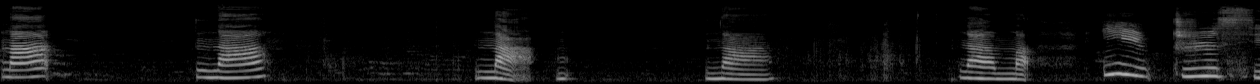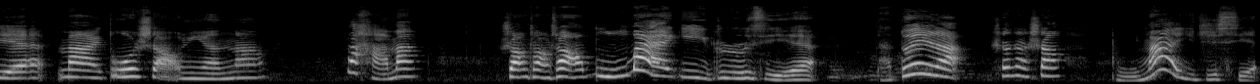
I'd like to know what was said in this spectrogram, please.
拿拿哪那那么一只鞋卖多少元呢？癞蛤蟆，商场上不卖一只鞋。答对了，商场上不卖一只鞋。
